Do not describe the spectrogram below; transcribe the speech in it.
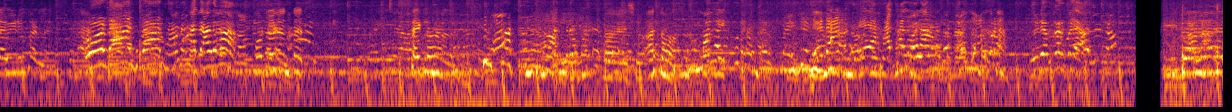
काढला व्हिडिओ काढला. फोटो नंतर. साईडला होणार. असं हो व्हिडिओ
